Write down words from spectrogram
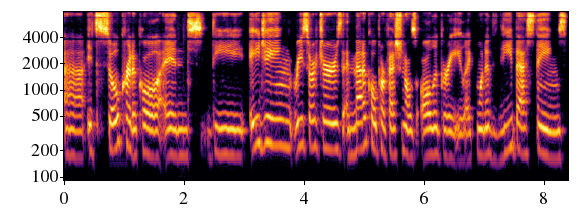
Uh, it's so critical, and the aging researchers and medical professionals all agree like one of the best things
